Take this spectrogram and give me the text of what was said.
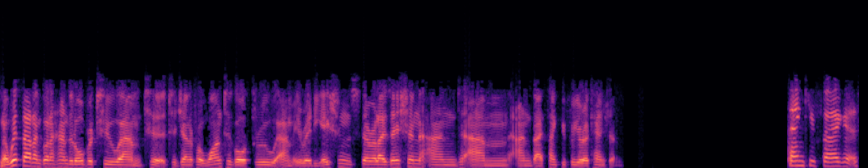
Now, with that, I'm going to hand it over to, um, to, to, Jennifer Wan to go through um, irradiation sterilization, and, um, and I thank you for your attention. Thank you, Fergus.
